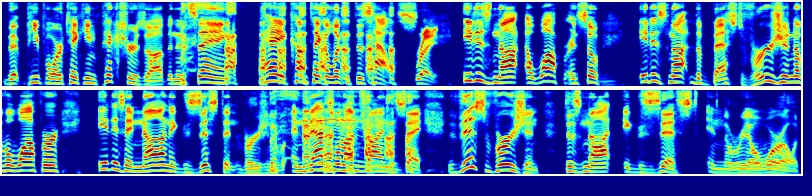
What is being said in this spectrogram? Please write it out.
that people are taking pictures of and then saying, "Hey, come take a look at this house." Right. It is not a whopper, and so mm-hmm. It is not the best version of a whopper. It is a non-existent version of, and that's what I'm trying to say. This version does not exist in the real world,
